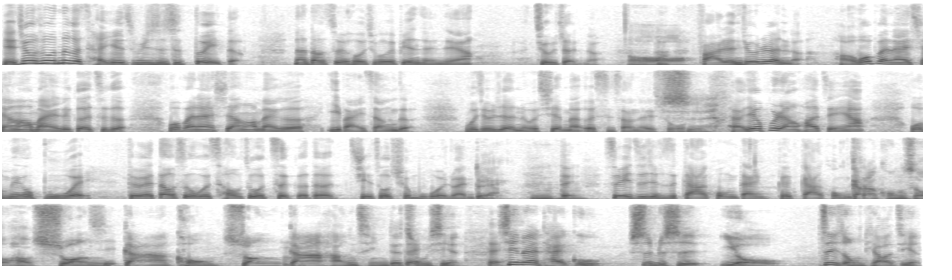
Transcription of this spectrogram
也就是说那个产业趋势是对的，那到最后就会变成怎样？就认了哦，法人就认了。好，我本来想要买这个这个，我本来想要买个一百张的，我就认了，我先买二十张再说。是啊，要不然的话怎样？我没有部位，对不对？到时候我操作整个的节奏全部会乱掉。嗯，对，所以这就是嘎空单跟嘎空嘎空手号双嘎空双嘎行情的出现。现在台股是不是有？这种条件。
